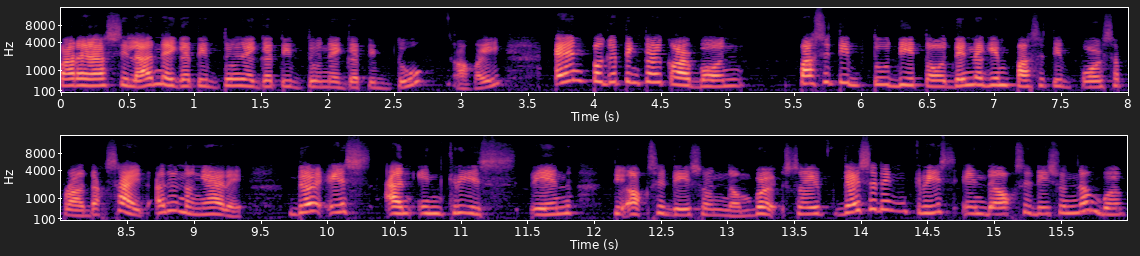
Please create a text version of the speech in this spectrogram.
para sila, negative 2, negative 2, negative 2. Okay? And pagdating kay carbon, positive 2 dito, then naging positive 4 sa product side. Ano nangyari? There is an increase in the oxidation number. So, if there's an increase in the oxidation number,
